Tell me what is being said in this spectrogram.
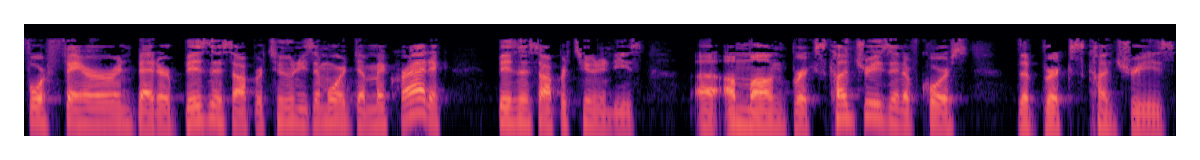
for fairer and better business opportunities and more democratic business opportunities uh, among BRICS countries, and of course the BRICS countries,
